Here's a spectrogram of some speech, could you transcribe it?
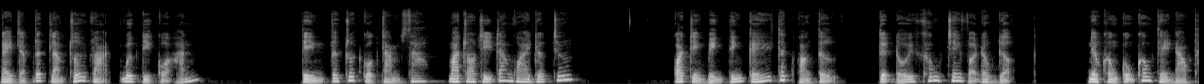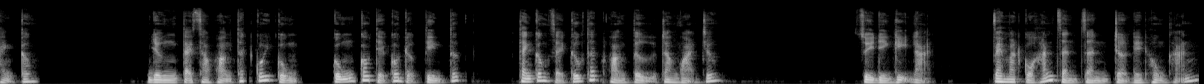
ngay lập tức làm rối loạn bước đi của hắn. Tin tức rốt cuộc làm sao mà trò rỉ ra ngoài được chứ? Quá trình bình tính kế thất hoàng tử tuyệt đối không chê vào đâu được, nếu không cũng không thể nào thành công. Nhưng tại sao hoàng thất cuối cùng cũng có thể có được tin tức, thành công giải cứu thất hoàng tử ra ngoài chứ? Suy đi nghĩ lại, vẻ mặt của hắn dần dần trở nên hung hãn.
